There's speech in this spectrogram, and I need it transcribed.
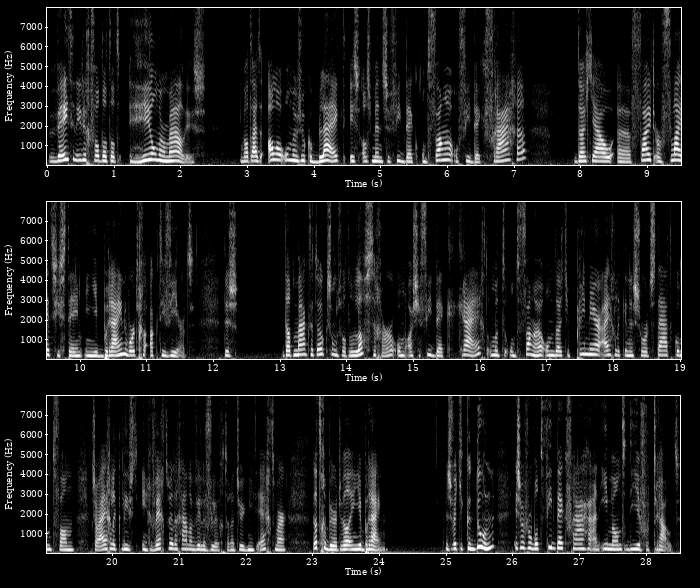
Weet in ieder geval dat dat heel normaal is. Wat uit alle onderzoeken blijkt, is als mensen feedback ontvangen of feedback vragen, dat jouw uh, fight-or-flight systeem in je brein wordt geactiveerd. Dus dat maakt het ook soms wat lastiger om als je feedback krijgt, om het te ontvangen, omdat je primair eigenlijk in een soort staat komt van: ik zou eigenlijk liefst in gevecht willen gaan en willen vluchten. Natuurlijk niet echt, maar dat gebeurt wel in je brein. Dus wat je kunt doen, is bijvoorbeeld feedback vragen aan iemand die je vertrouwt.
